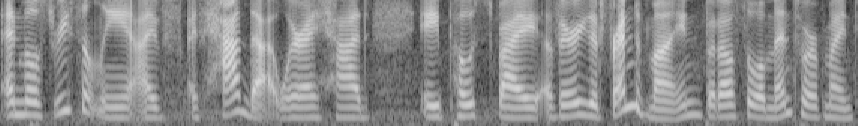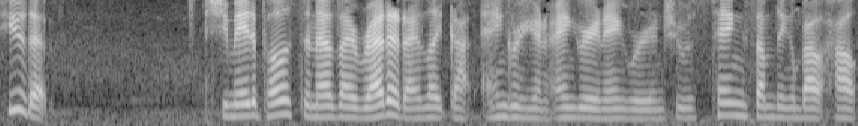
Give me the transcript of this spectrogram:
And most recently, I've I've had that where I had a post by a very good friend of mine, but also a mentor of mine too that she made a post and as I read it, I like got angry and angry and angry and she was saying something about how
